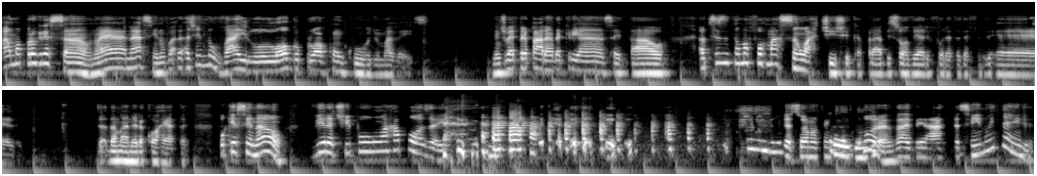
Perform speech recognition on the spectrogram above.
é uma progressão, não é, não é assim. não vai- a gente não vai logo pro ao concurso de uma vez. A gente vai preparando a criança e tal. Ela precisa ter uma formação artística para absorver a arifureta é, da maneira correta. Porque senão vira tipo uma raposa aí. A pessoa não tem cultura, vai ver a arte assim e não entende.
